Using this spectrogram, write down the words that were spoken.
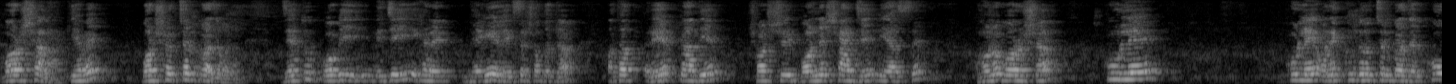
বর্ষা না, কি হবে? বর্ষা উচ্চারণ করা যাবে না। যেহেতু কবি নিজেই এখানে ভেঙে লিখছে শব্দটা, অর্থাৎ রেপ না দিয়ে সরাসরি বর্ণের সাহায্যে নিয়ে আসছে। ঘন বর্ষা, কুলে কুলে অনেকক্ষণ ধরে উচ্চারণ করা যায়। কু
